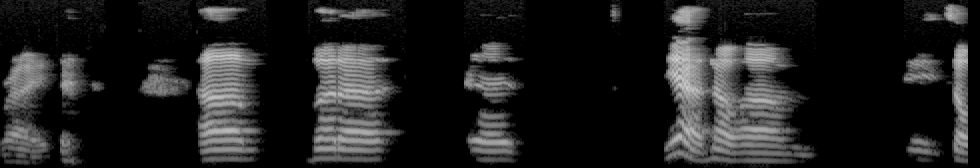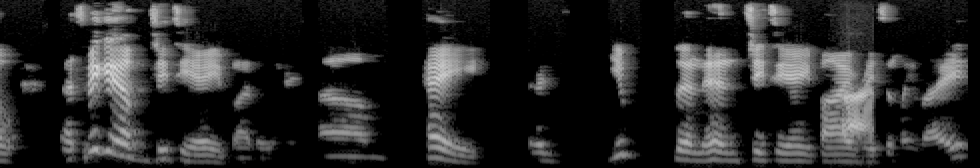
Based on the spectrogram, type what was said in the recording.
right. Um, but uh, uh yeah, no. Um, eh, so uh, speaking of GTA, by the way, um, hey, uh, you've been in GTA Five recently, right?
